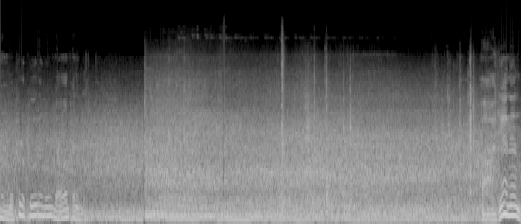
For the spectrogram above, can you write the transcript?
음, 머플러 그거는 양호한 편인데 아 얘는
